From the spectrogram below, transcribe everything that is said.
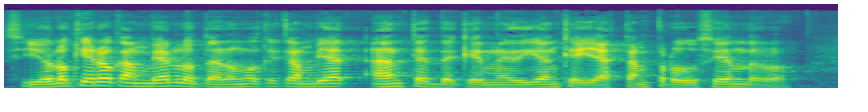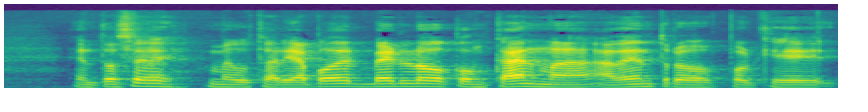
Si yo lo quiero cambiar, lo tengo que cambiar antes de que me digan que ya están produciéndolo. Entonces, me gustaría poder verlo con calma adentro, porque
